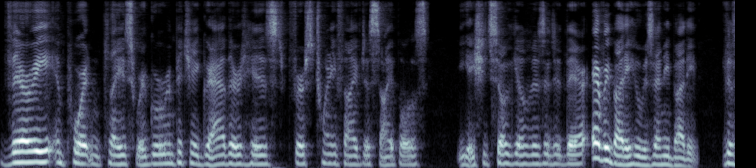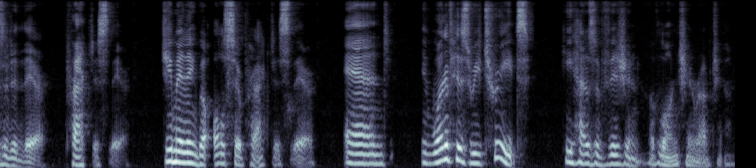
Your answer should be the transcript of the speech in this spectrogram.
very important place where Guru Rinpoche gathered his first 25 disciples. Yeshe Tsogyal visited there. Everybody who was anybody visited there, practiced there. Jigme Lingpa also practiced there. And in one of his retreats, he has a vision of Longchen Rabjam.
